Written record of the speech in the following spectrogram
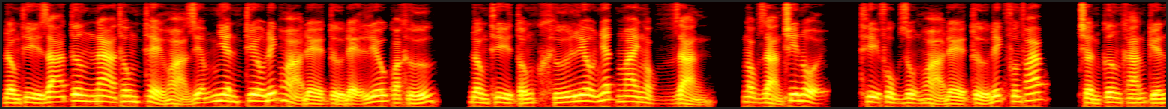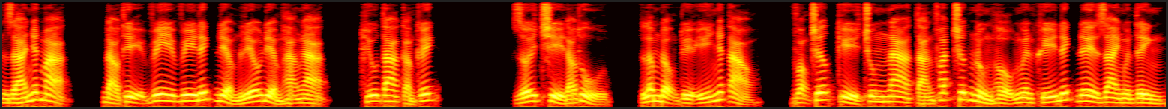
đồng thì giã tương na thông thể hỏa diễm nhiên tiêu đích hỏa đề tử đệ liêu quá khứ, đồng thì tống khứ liêu nhất mai ngọc giản, ngọc giản chi nội, thị phục dụng hỏa đề tử đích phương pháp, trần cương khán kiến giá nhất mạc, đảo thị vi vi đích điểm liễu điểm hạ ngạc, hữu ta cảm kích. Giới chỉ đáo thủ, lâm động tùy ý nhất ảo, vọng trước kỳ trung na tán phát trước nùng hậu nguyên khí đích đê giai nguyên tình,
